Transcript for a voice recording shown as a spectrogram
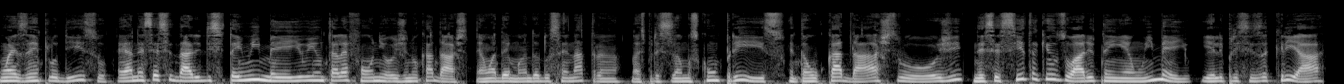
Um exemplo disso é a necessidade de se ter um e-mail e um telefone hoje no cadastro. É uma demanda do Senatran. Nós precisamos cumprir isso. Então, o cadastro hoje necessita que o usuário tenha um e-mail e ele precisa criar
